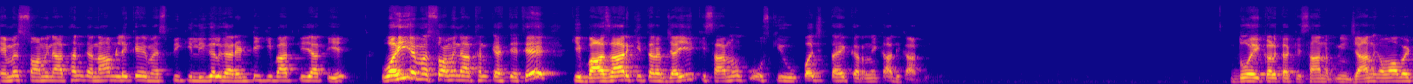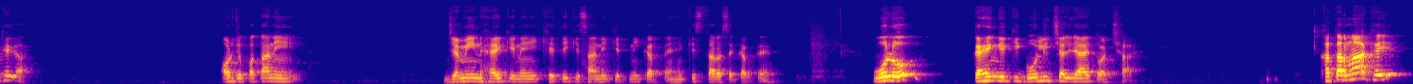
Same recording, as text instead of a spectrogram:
एम एस स्वामीनाथन का नाम लेके एमएसपी की लीगल गारंटी की बात की जाती है, वही एम एस स्वामीनाथन कहते थे कि बाज़ार की तरफ़ जाइए, किसानों को उसकी उपज तय करने का अधिकार दीजिए। दो एकड़ का किसान अपनी जान गंवा बैठेगा और जो पता नहीं ज़मीन है कि नहीं, खेती किसानी कितनी करते हैं, किस तरह से करते हैं, वो लोग कहेंगे कि गोली चल जाए तो अच्छा है। खतरनाक है ये।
